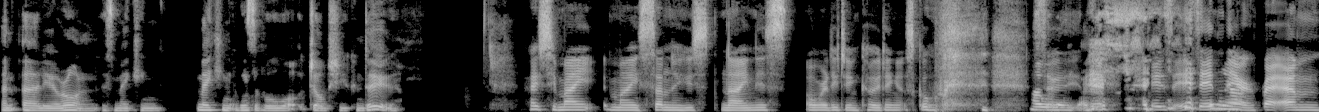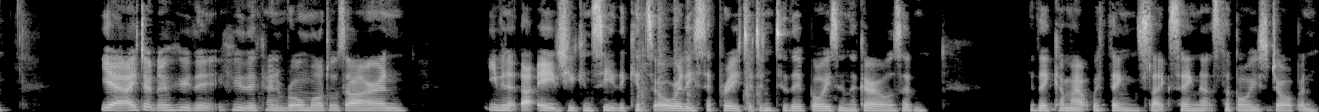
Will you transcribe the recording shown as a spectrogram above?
and earlier on is making making it visible what jobs you can do. Actually, my my son who's nine is already doing coding at school, oh, so it's it's in there. But um, yeah, I don't know who the who the kind of role models are, and even at that age, you can see the kids are already separated into the boys and the girls, and they come out with things like saying that's the boy's job. And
